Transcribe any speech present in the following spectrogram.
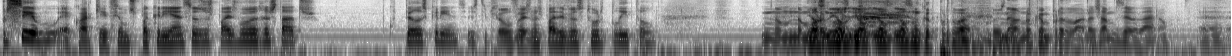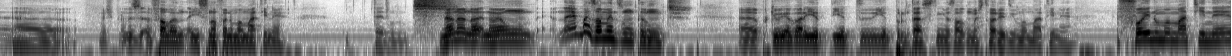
percebo. É claro que em filmes para crianças os pais vão arrastados pelas crianças. Tipo, eu vejo meus pais a ver o Stuart Little. Não, não Eles, eles, eles, eles- eles nunca te perdoaram. Não, não. nunca me perdoaram, já me deserdaram. Ah, Ah, mas mas falando, isso não foi numa matiné? Não, não, não, não é um. não É mais ou menos um tantos. Ah, porque eu agora ia-te ia -te, ia -te perguntar se tinhas alguma história de uma matiné. Foi numa matiné,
